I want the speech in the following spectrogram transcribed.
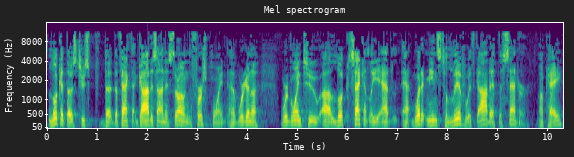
look at those two, the, the fact that God is on His throne, the first point, uh, we're going to we're going to uh, look secondly at, at what it means to live with God at the center, okay?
